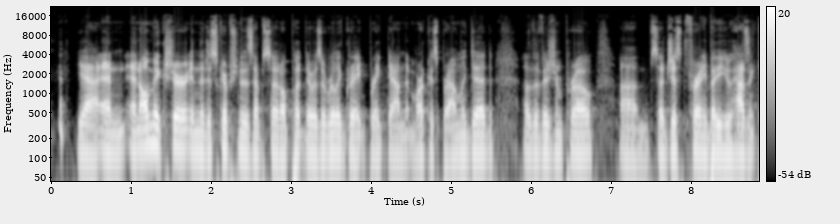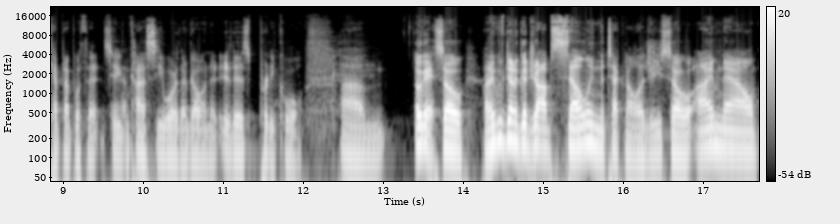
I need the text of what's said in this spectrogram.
yeah, and and I'll make sure in the description of this episode I'll put there was a really great breakdown that Marques Brownlee did of the Vision Pro. Um, so just for anybody who hasn't kept up with it, so yeah. you can kind of see where they're going. It, it is pretty cool. Um, okay, so I think we've done a good job selling the technology. So I'm now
